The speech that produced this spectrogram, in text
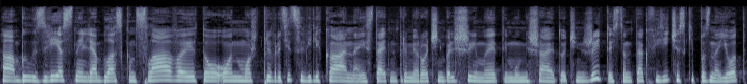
а, был известный или обласкан славой, то он может превратиться в великана и стать, например, очень большим, и это ему мешает очень жить. То есть он так физически познает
